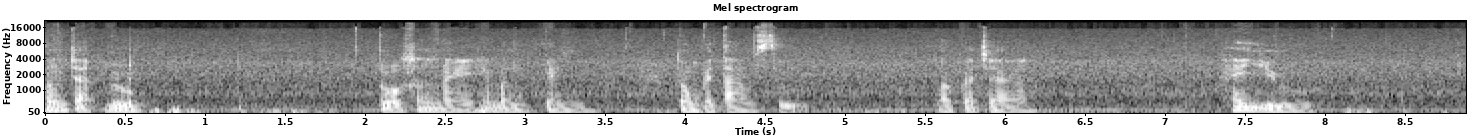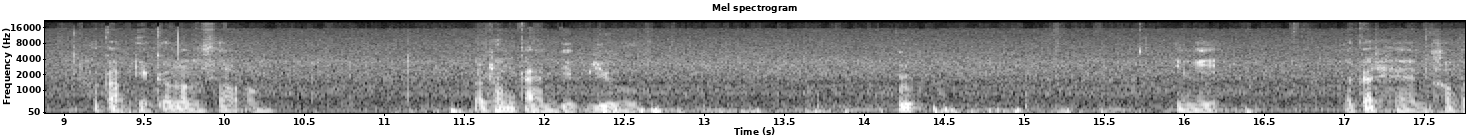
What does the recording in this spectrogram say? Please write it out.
ต้องจัดรูป ตัวข้างในให้มันเป็นตรงไปตามสูตร เราก็จะ ให้ u เท่ากับ x กำลังสองแล้วทำการ div u ปุ๊บอย่างนี้ แล้วก็แทนเข้าไป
